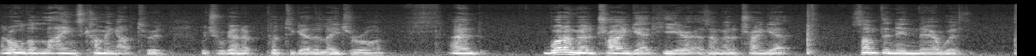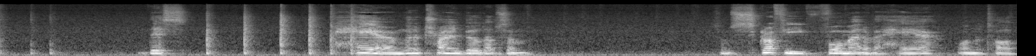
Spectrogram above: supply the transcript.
and all the lines coming up to it which we're going to put together later on. And what I'm going to try and get here is I'm going to try and get something in there with this hair I'm going to try and build up some some scruffy format of a hair on the top.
